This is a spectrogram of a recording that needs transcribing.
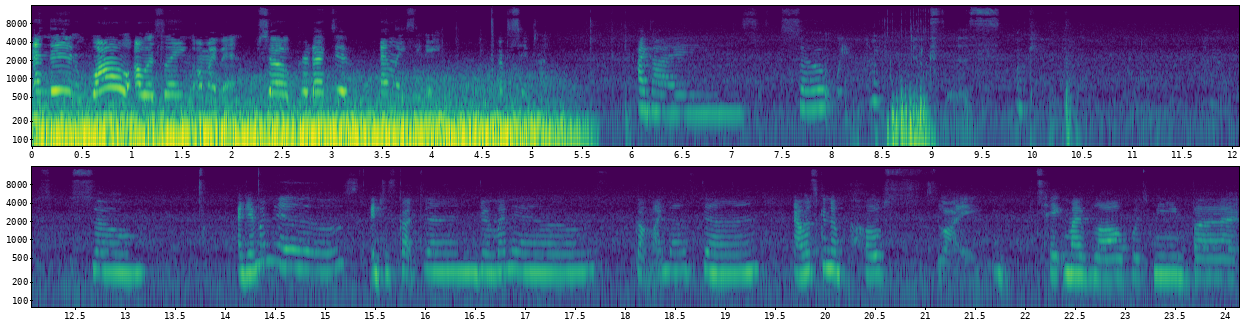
And then while I was laying on my bed. So productive and lazy day. At the same time. Hi guys. So wait let me fix this. Okay. So I did my nails. I just got done doing my nails got my nails done. I was gonna post like take my vlog with me but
